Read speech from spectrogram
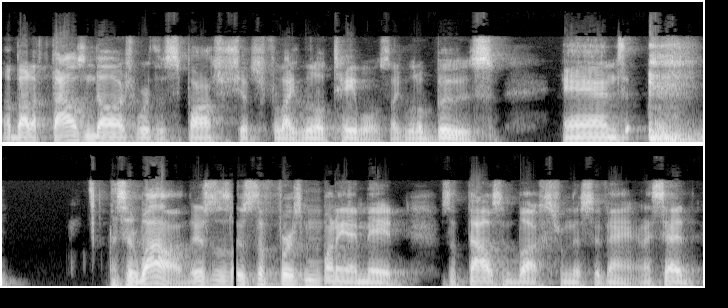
about a thousand dollars worth of sponsorships for like little tables, like little booths. And I said, wow, this is, this is the first money I made. It was a thousand bucks from this event. And I said,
